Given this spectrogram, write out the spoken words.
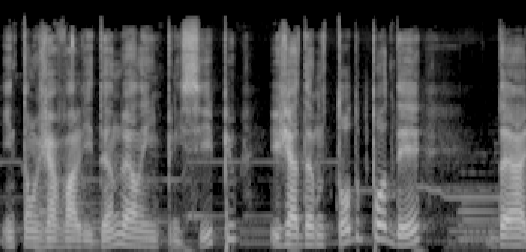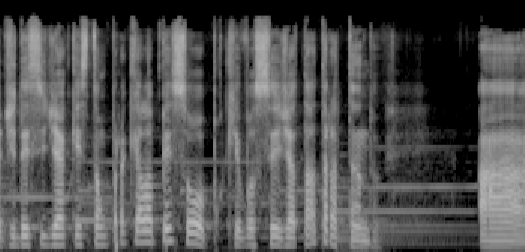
então já validando ela em princípio e já dando todo o poder da, de decidir a questão para aquela pessoa, porque você já está tratando a,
